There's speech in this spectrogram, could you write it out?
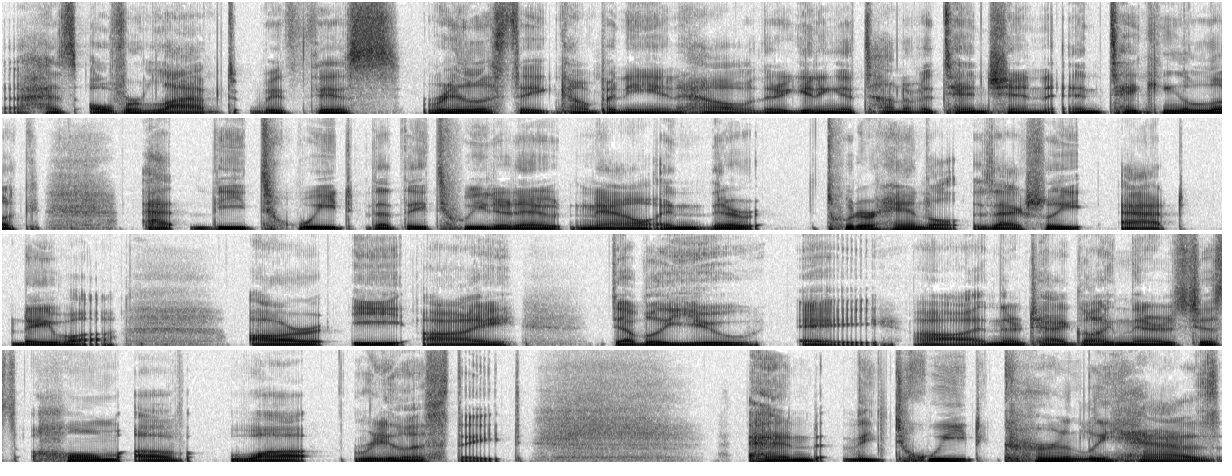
has overlapped with this real estate company and how they're getting a ton of attention and taking a look at the tweet that they tweeted out now and their twitter handle is actually at rewa r-e-i-w-a uh, and their tagline there is just home of wa real estate. And the tweet currently has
